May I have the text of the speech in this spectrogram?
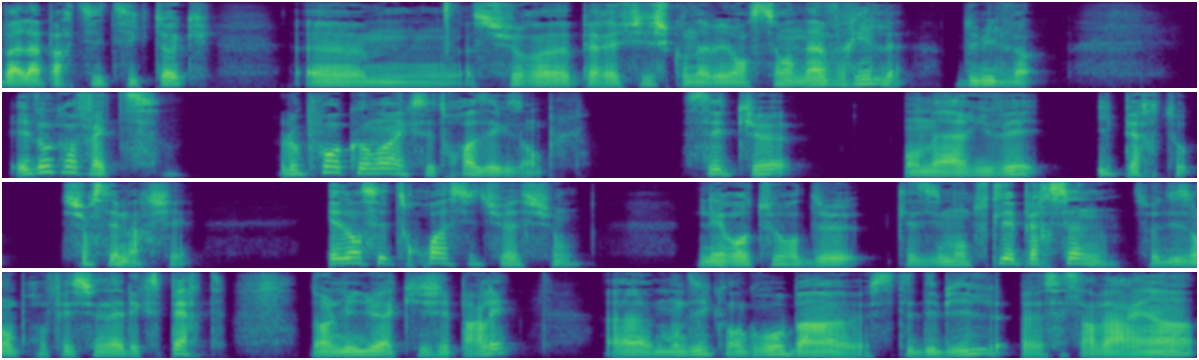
bah, la partie TikTok sur euh, Père et Fiche qu'on avait lancé en avril 2020. Et donc, en fait, le point commun avec ces trois exemples, c'est que on est arrivé hyper tôt sur ces marchés. Et dans ces trois situations, les retours de quasiment toutes les personnes, soi-disant professionnelles, expertes dans le milieu à qui j'ai parlé, euh, m'ont dit qu'en gros, ben, euh, c'était débile, euh, ça servait à rien,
